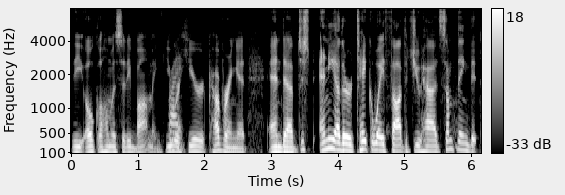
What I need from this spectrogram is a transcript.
the Oklahoma City bombing. You were here covering it, and uh, just any other takeaway thought that you had, something that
